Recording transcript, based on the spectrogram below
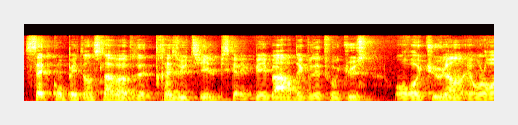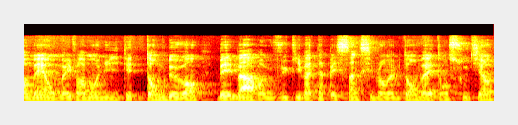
Cette compétence-là va vous être très utile puisqu'avec Baybar, dès que vous êtes focus, on recule hein, et on le remet, on met vraiment une unité de tank devant. Baybar, vu qu'il va taper 5 cibles en même temps, va être en soutien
